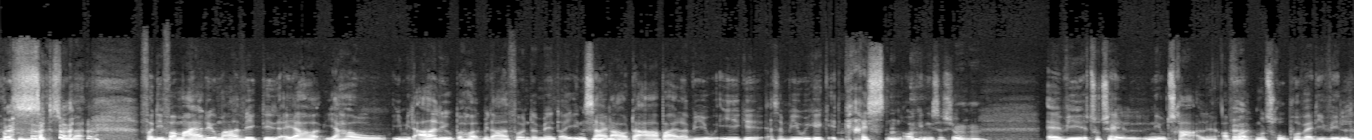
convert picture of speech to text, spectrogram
Fordi for mig er det jo meget vigtigt, at jeg har, jeg har jo i mit eget liv beholdt mit eget fundament, og i Inside mm. Out, der arbejder vi jo ikke, altså vi er jo ikke et kristen organisation. Mm at vi er totalt neutrale, og folk ja. må tro på, hvad de vil.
